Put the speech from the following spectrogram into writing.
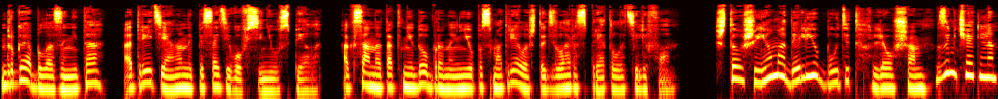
другая была занята, а третья она написать и вовсе не успела. Оксана так недобро на неё посмотрела, что Дилара спрятала телефон. Что ж, ее моделью будет Лёша. Замечательно.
